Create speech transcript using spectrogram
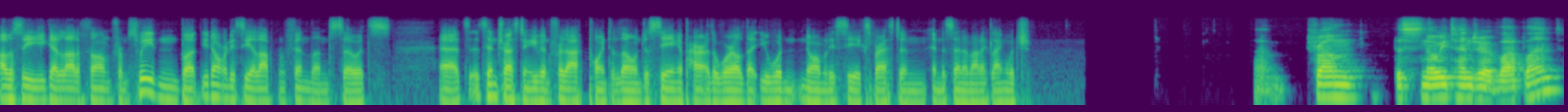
Obviously, you get a lot of film from Sweden, but you don't really see a lot from Finland. So it's uh, it's it's interesting even for that point alone, just seeing a part of the world that you wouldn't normally see expressed in in the cinematic language. Um, from the snowy tundra of Lapland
